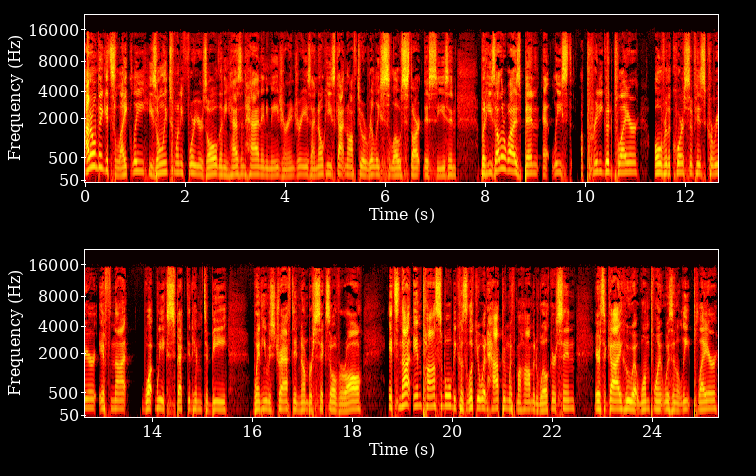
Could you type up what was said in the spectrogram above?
I don't think it's likely. He's only 24 years old and he hasn't had any major injuries. I know he's gotten off to a really slow start this season, but he's otherwise been at least a pretty good player over the course of his career, if not what we expected him to be when he was drafted number six overall. It's not impossible because look at what happened with Muhammad Wilkerson. There's a guy who at one point was an elite player,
